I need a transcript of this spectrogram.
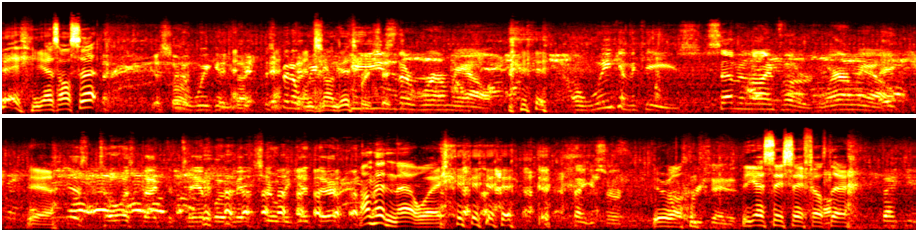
Hey, you guys all set? yes, It's been a week in, it's been a week all in the good? keys. They're wearing me out. a week in the keys. Seven to nine footers wearing me out. Yeah. Just tow us back to Tampa, make sure we get there. I'm heading that way. Thank you, sir. You're welcome. Appreciate it. You guys stay safe out there. Thank you.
